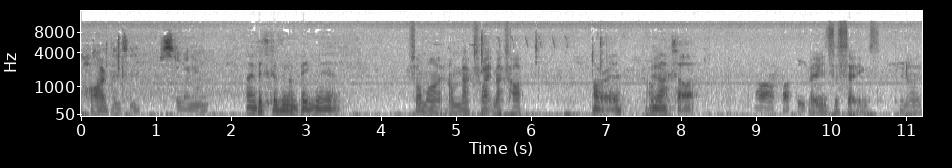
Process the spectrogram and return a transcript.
hybrid. Thanks? Still waiting on it. Maybe it's because I'm a big man. So am I. I'm max weight, max height. Oh really? I'm Yeah. max height. Oh, fuck you. Maybe it's the settings. Who knows?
